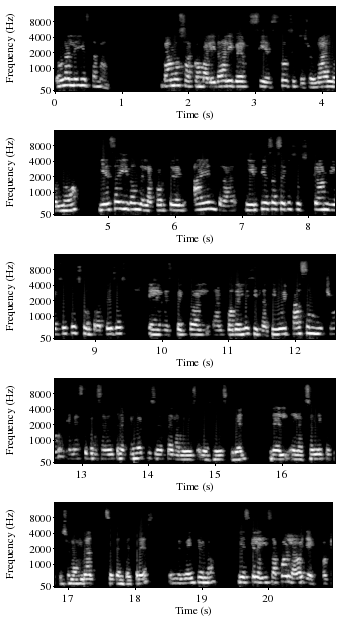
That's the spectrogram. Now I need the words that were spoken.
una ley está mal. Vamos a convalidar y ver si es constitucional o no. Y es ahí donde la Corte entra y empieza a hacer esos cambios, esos contrapesos eh, respecto al, poder legislativo y pasa mucho en este precedente, la primera presidenta de la ministra de de la acción de constitucionalidad 73, 2021, y es que le dice a Puebla, oye, ok,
